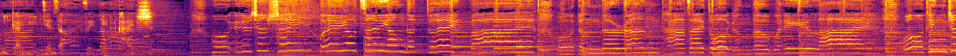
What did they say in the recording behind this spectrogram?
你该遇见的最美的开始。我遇见谁会有怎样的对白？我等的人他在多远的未来？我听见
